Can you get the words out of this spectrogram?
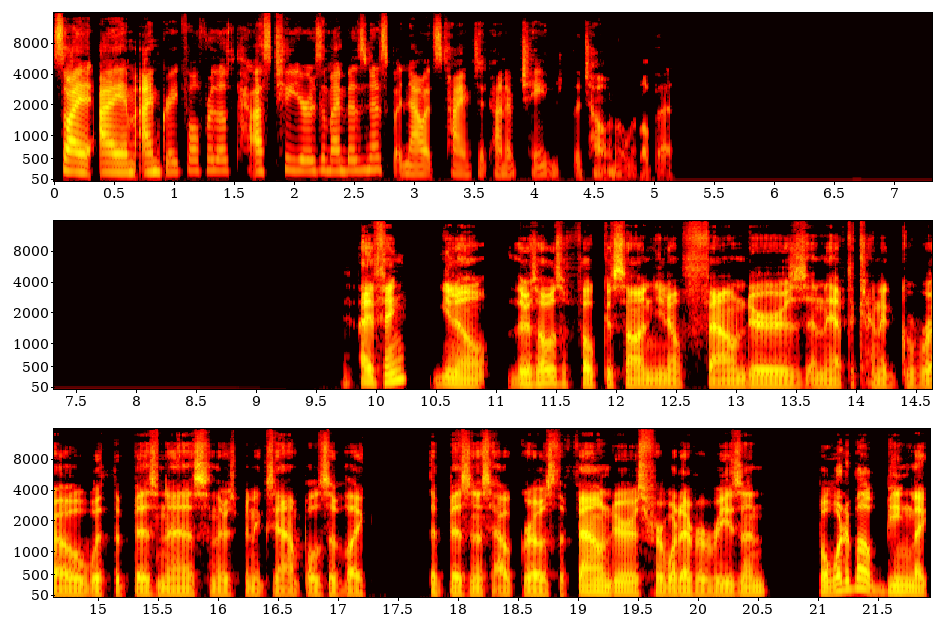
so I, I am I'm grateful for those past two years of my business, but now it's time to kind of change the tone a little bit. I think, you know, there's always a focus on, you know, founders and they have to kind of grow with the business. And there's been examples of like the business outgrows the founders for whatever reason. But what about being like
